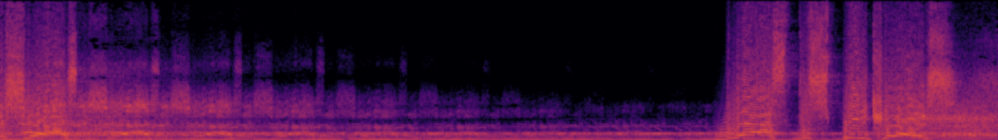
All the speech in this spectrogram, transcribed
precious. The speakers.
